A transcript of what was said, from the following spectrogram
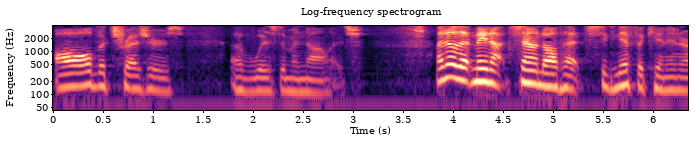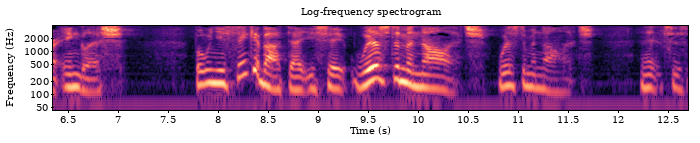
all the treasures of wisdom and knowledge. I know that may not sound all that significant in our English, but when you think about that, you say wisdom and knowledge, wisdom and knowledge. And it says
